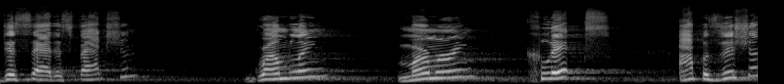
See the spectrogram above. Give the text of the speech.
dissatisfaction, grumbling, murmuring, cliques, opposition,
